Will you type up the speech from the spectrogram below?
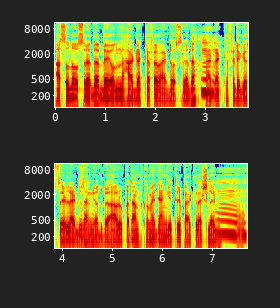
Aslı da o sırada Beyoğlu'nda Hard Rock Cafe vardı o sırada. Hard Rock Cafe'de gösteriler düzenliyordu böyle Avrupa'dan komedyen getirip arkadaşlarını.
